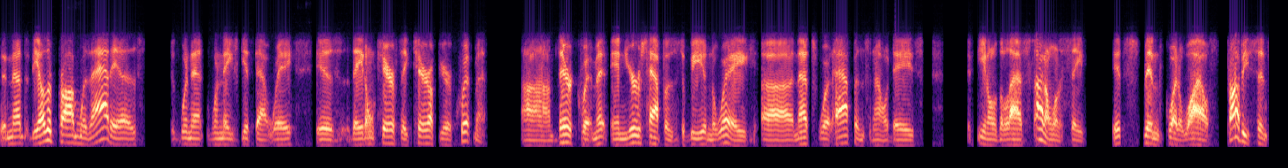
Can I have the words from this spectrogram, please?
and that the other problem with that is when that when they get that way is they don't care if they tear up your equipment, um, their equipment, and yours happens to be in the way, uh, and that's what happens nowadays. You know, the last I don't want to say it's been quite a while, probably since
